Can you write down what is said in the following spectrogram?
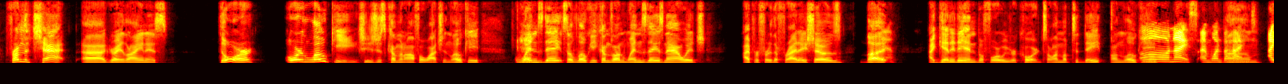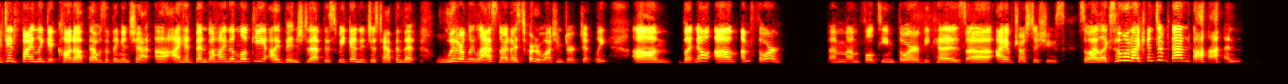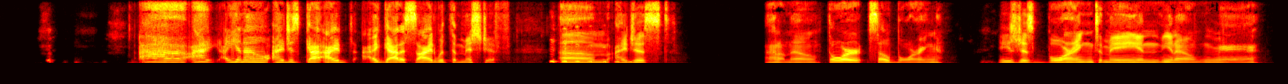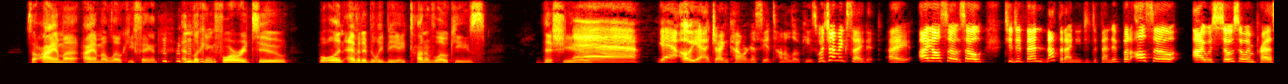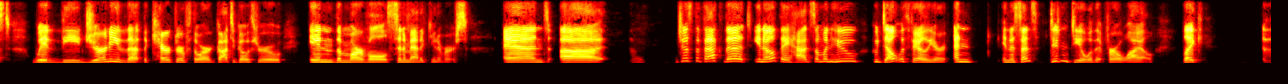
From the chat, uh, Gray Lioness, Thor or Loki. She's just coming off of watching Loki. Wednesday, so Loki comes on Wednesdays now, which I prefer the Friday shows, but Yeah. I get it in before we record. So I'm up to date on Loki. Oh, nice. I'm one behind. Um, I did finally get caught up. That was the thing in chat. Uh, I had been behind on Loki. I binged that this weekend. It just happened that literally last night I started watching Dirk Gently. Um, but no, um, I'm Thor. I'm I'm full team Thor because uh, I have trust issues. So I like someone I can depend on. Ah, I, I you know, I just got I I gotta side with the mischief. Um, I just I don't know. Thor so boring. He's just boring to me, and you know, meh. So I am a I am a Loki fan, and looking forward to what will inevitably be a ton of Lokis this year. Yeah. Yeah. Oh yeah. Dragon Con, we're gonna see a ton of Lokis, which I'm excited. I I also so to defend not that I need to defend it, but also I was so so impressed with the journey that the character of Thor got to go through in the Marvel cinematic universe. And uh just the fact that, you know, they had someone who who dealt with failure and in a sense didn't deal with it for a while. Like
